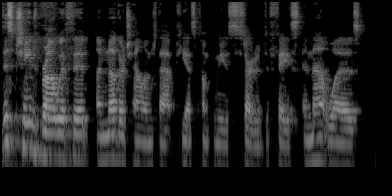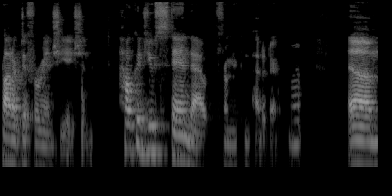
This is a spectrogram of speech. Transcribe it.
This change brought with it another challenge that PS companies started to face, and that was product differentiation. How could you stand out from your competitor? Um,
